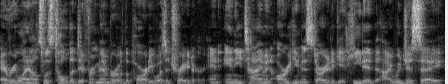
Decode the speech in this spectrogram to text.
Everyone else was told a different member of the party was a traitor, and anytime an argument started to get heated, I would just say,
